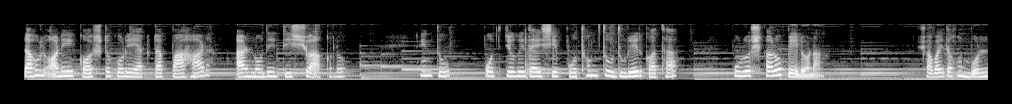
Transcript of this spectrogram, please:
রাহুল অনেক কষ্ট করে একটা পাহাড় আর নদীর দৃশ্য আঁকলো। কিন্তু প্রতিযোগিতায় সে প্রথম তো দূরের কথা, পুরস্কারও পেল না। সবাই তখন বলল,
